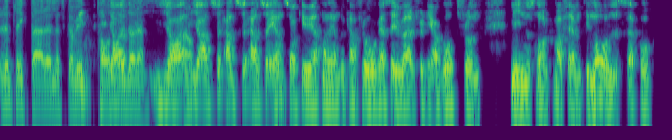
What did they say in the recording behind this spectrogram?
replik där eller ska vi ta oss ja, vidare? Ja, ja. alltså, alltså, alltså, en sak är ju att man ändå kan fråga sig varför ni har gått från minus 0,5 till 0 och,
